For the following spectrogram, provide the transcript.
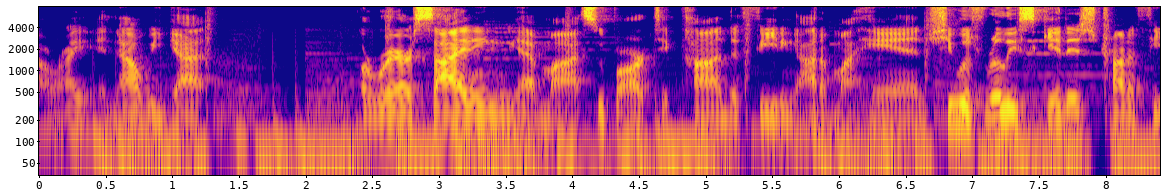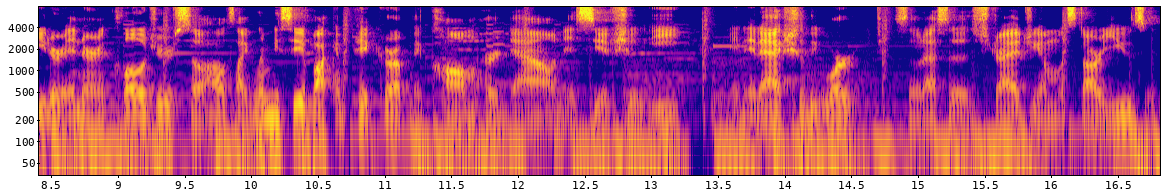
All right, and now we got a rare sighting. We have my super arctic conda feeding out of my hand. She was really skittish trying to feed her in her enclosure. So I was like, let me see if I can pick her up and calm her down and see if she'll eat. And it actually worked. So that's a strategy I'm gonna start using.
